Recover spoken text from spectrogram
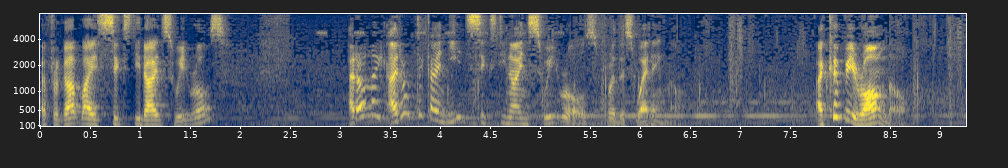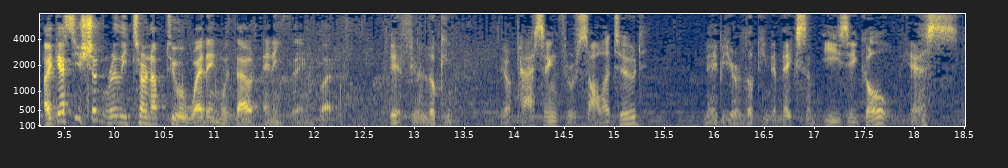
I forgot my 69 sweet rolls. I don't like. I don't think I need 69 sweet rolls for this wedding though. I could be wrong though. I guess you shouldn't really turn up to a wedding without anything, but If you're looking, you're passing through solitude? Maybe you're looking to make some easy gold, yes?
